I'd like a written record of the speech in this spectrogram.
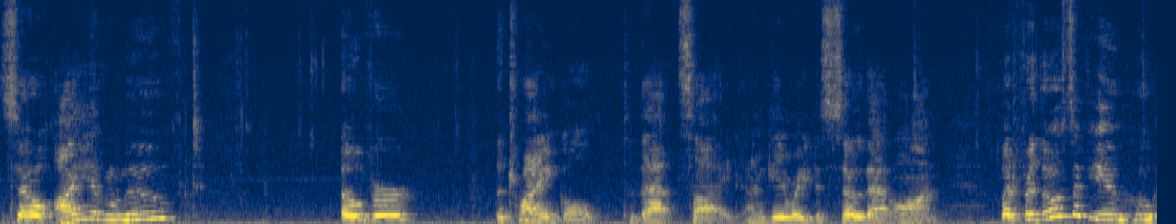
so I have moved over the triangle to that side. I'm getting ready to sew that on. But for those of you who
